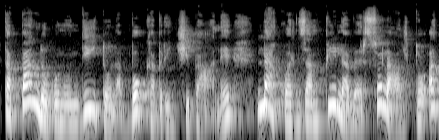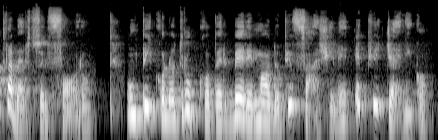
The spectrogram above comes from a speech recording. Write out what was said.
Tappando con un dito la bocca principale, l'acqua zampilla verso l'alto attraverso il foro. Un piccolo trucco per bere in modo più facile e più igienico.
